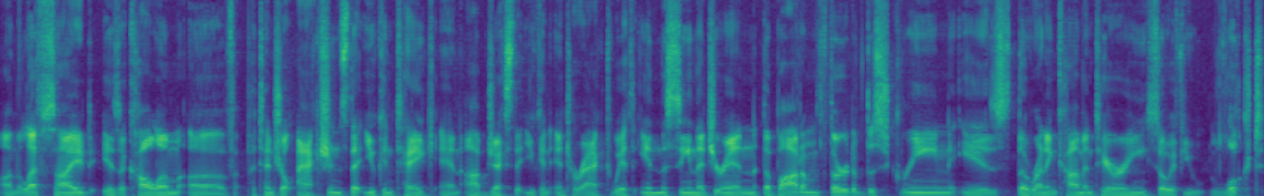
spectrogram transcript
On the left side is a column of potential actions that you can take and objects that you can interact with in the scene that you're in. The bottom third of the screen is the running commentary. So if you looked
